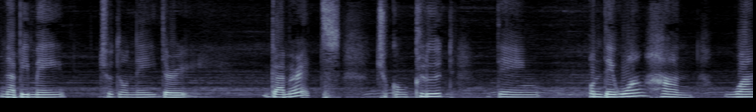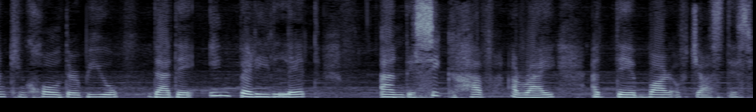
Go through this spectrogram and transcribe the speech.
not be made to donate their gametes. To conclude, then on the one hand, one can hold their view that the imperiled and the sick have arrived at the bar of justice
